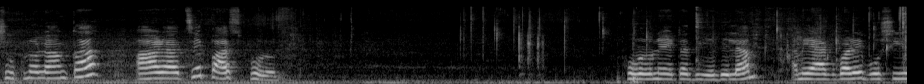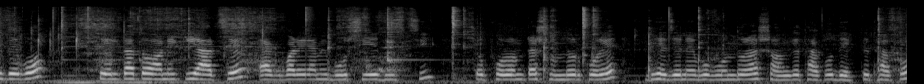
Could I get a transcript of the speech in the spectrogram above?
শুকনো লঙ্কা, আর আছে পাঁচফোড়ন ফোড়নে এটা দিয়ে দিলাম। আমি একবারে বসিয়ে দেব। তেলটা তো অনেকই আছে, একবারে আমি বসিয়ে দিচ্ছি। তো ফোড়নটা সুন্দর করে ভেজে নেব বন্ধুরা, সঙ্গে থাকো, দেখতে থাকো।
